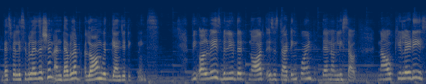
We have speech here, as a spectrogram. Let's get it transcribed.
Indus Valley civilization and developed along with Gangetic plains. We always believed that north is a starting point, then only south. Now Keezhadi is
